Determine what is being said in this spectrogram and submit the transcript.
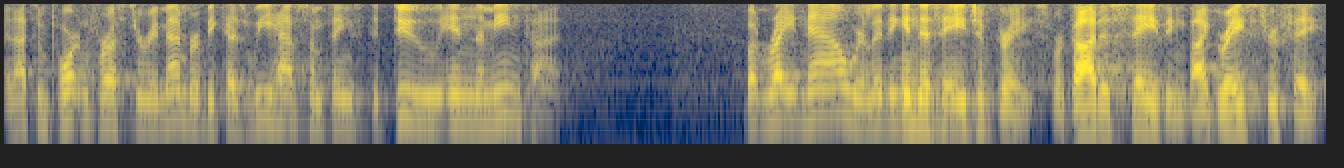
And that's important for us to remember because we have some things to do in the meantime. But right now, we're living in this age of grace where God is saving by grace through faith,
